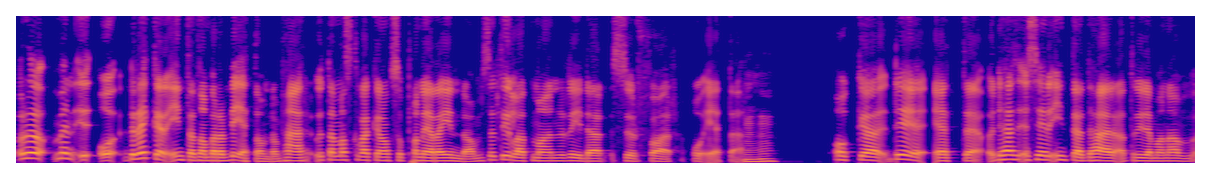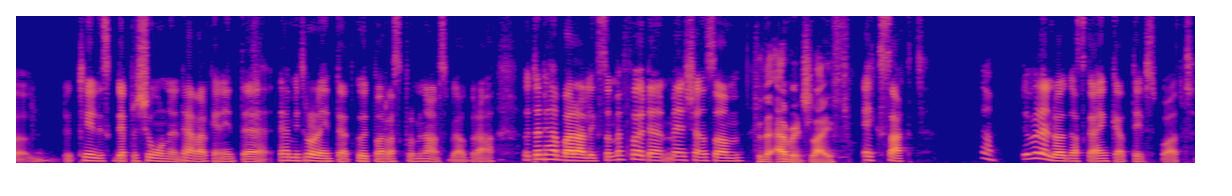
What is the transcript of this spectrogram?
och då, men och det räcker inte att man bara vet om de här, utan man ska verkligen också planera in dem. Se till att man rider, surfar och äter. Mhm. Och eh, det är ett... eh, Det här, jag ser inte att det här att rider man av eh, klinisk depression, det här verkligen inte... Det här, mitt råd är inte att gå ut på en rask promenad så blir allt bra. Utan det här bara liksom för den människan som... För the average life. Exakt. Ja, det är väl ändå ett ganska enkelt tips på att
